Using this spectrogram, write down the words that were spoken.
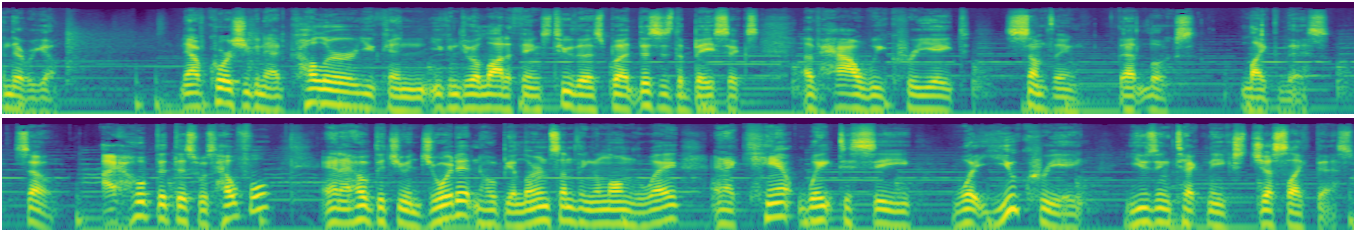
And there we go. Now, of course, you can add color, you can you can do a lot of things to this, but this is the basics of how we create something that looks like this. So, I hope that this was helpful, and I hope that you enjoyed it, and hope you learned something along the way, and I can't wait to see what you create using techniques just like this.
